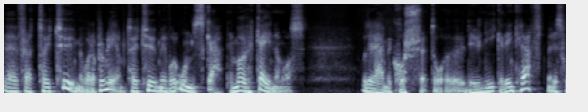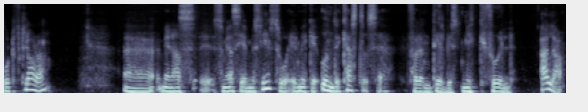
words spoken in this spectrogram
eh, för att ta itu med våra problem, ta itu med vår ondska, det mörka inom oss. Och det är det här med korset och det unika, det är en kraft men det är svårt att förklara. Eh, Medan eh, som jag ser muslimsk tro är mycket underkastelse för en delvis nyckfull alla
